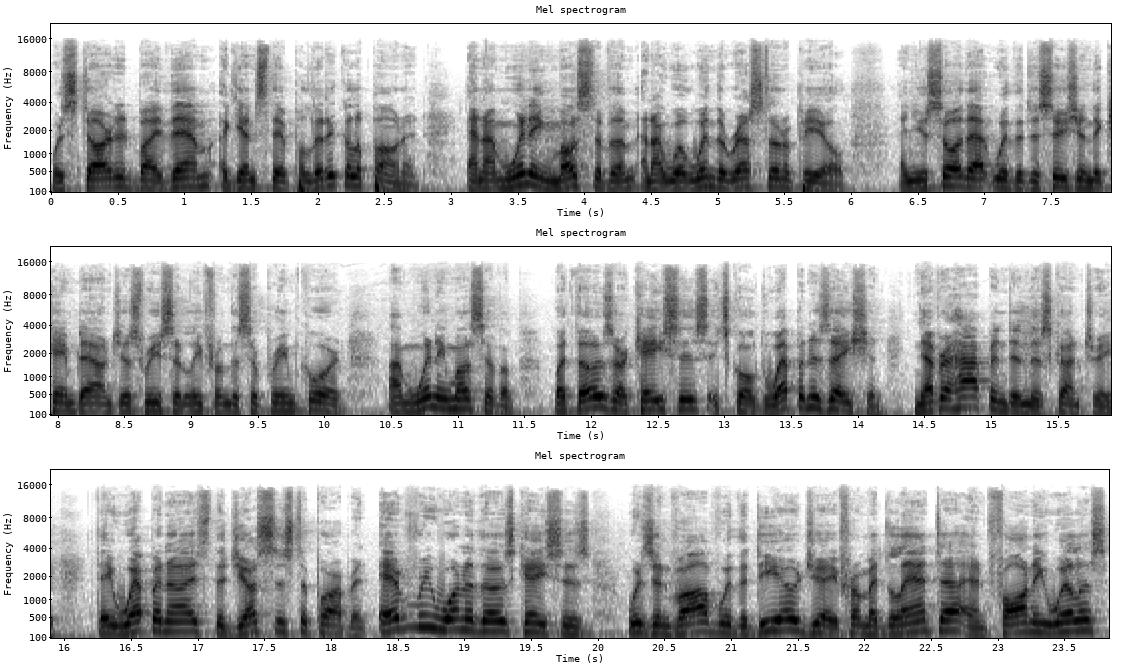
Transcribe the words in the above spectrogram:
was started by them against their political opponent. And I'm winning most of them, and I will win the rest on appeal. And you saw that with the decision that came down just recently from the Supreme Court. I'm winning most of them. But those are cases, it's called weaponization. Never happened in this country. They weaponized the Justice Department. Every one of those cases was involved with the DOJ, from Atlanta and Fani Willis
